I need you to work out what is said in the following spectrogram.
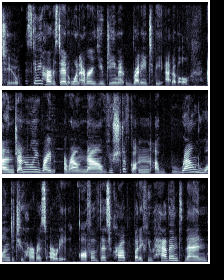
too. This can be harvested whenever you deem it ready to be edible. And generally right around now, you should have gotten around one to two harvests already off of this crop. But if you haven't, then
